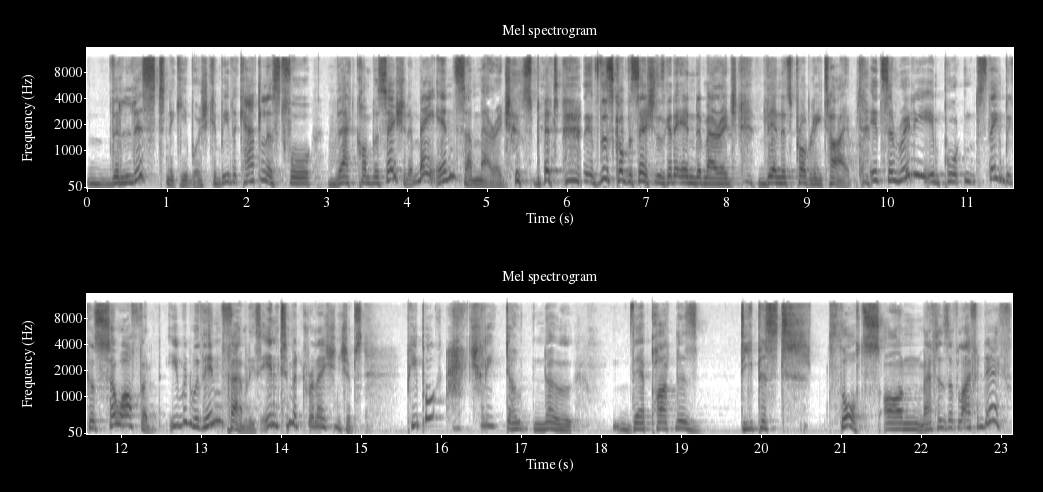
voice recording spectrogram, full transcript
the list, Nikki Bush, can be the catalyst for that conversation. It may end some marriages, but if this conversation is going to end a marriage, then it's probably time. It's a really important thing because so often, even within families, intimate relationships, people actually don't know their partner's deepest thoughts on matters of life and death.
